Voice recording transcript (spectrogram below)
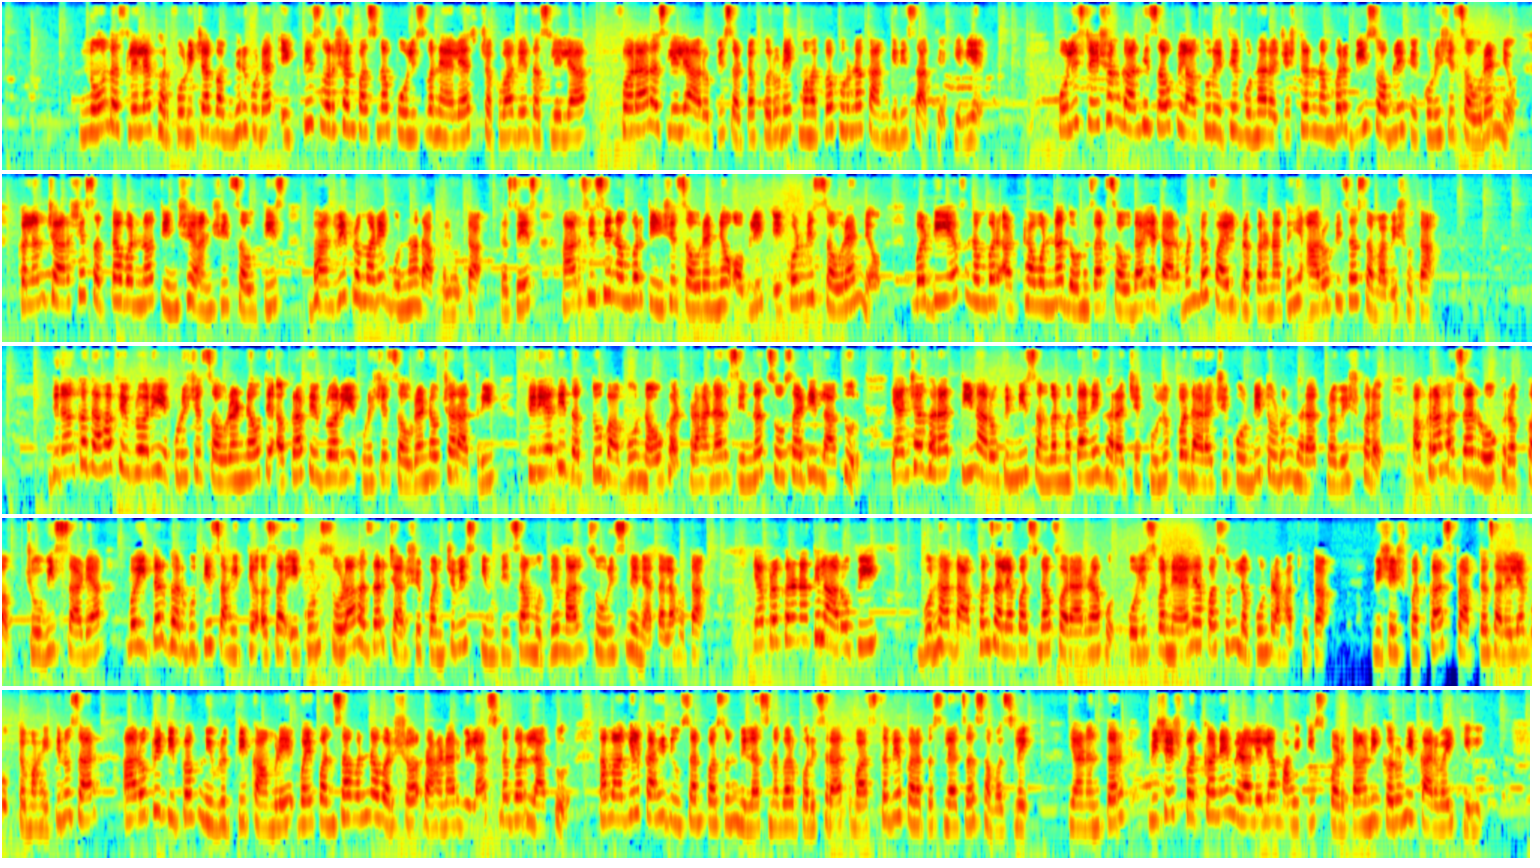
नोंद असलेल्या घरफोडीच्या गंभीर गुन्ह्यात एकतीस वर्षांपासून पोलीस व न्यायालयास चकवा देत असलेल्या फरार असलेल्या आरोपीस अटक करून एक महत्त्वपूर्ण कामगिरी साध्य केली आहे. पोलीस स्टेशन गांधी चौक लातूर येथे गुन्हा रजिस्टर नंबर वीस ऑब्लिक एकोणीसशे चौऱ्याण्णव कलम चारशे सत्तावन्न तीनशे ऐंशी चौतीस भांडवीप्रमाणे गुन्हा दाखल होता. तसेच आरसीसी नंबर तीनशे चौऱ्याण्णव ऑब्लिक एकोणवीस चौऱ्याण्णव व डीएफ नंबर अठ्ठावन्न दोन हजार चौदा या डायमंड फाईल प्रकरणातही आरोपीचा समावेश होता. दिनांक दहा फेब्रुवारी एकोणीसशे चौऱ्याण्णव ते अकरा फेब्रुवारी एकोणीसशे चौऱ्याण्णवच्या रात्री फिर्यादी दत्तू बाबू नवघट राहणार जिन्नत सोसायटी लातूर यांच्या घरात तीन आरोपींनी संगणमताने घराचे कुलूप व दाराची कोंडी तोडून घरात प्रवेश करत अकरा हजार रोख रक्कम चोवीस साड्या व इतर घरगुती साहित्य असा एकूण सोळा हजार चारशे पंचवीस किमतीचा मुद्देमाल चोरीस नेण्यात आला होता. या प्रकरणातील आरोपी गुन्हा दाखल झाल्यापासून फरार राहून पोलीस व न्यायालयापासून लपून राहत होता. विशेष पथकास प्राप्त झालेल्या गुप्त माहितीनुसार आरोपी दीपक निवृत्ती कांबळे वय पंचावन्न वर्ष राहणार विलासनगर लातूर. हा मागील काही दिवसांपासून विलासनगर परिसरात वास्तव्य करत असल्याचं समजले. यानंतर विशेष पथकाने मिळालेल्या माहितीस पडताळणी करून ही कारवाई केली.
